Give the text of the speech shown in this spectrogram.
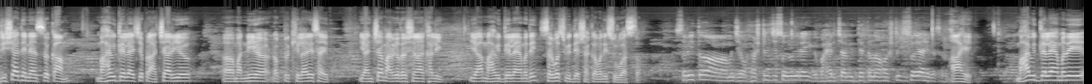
दिशा देण्याचं काम महाविद्यालयाचे प्राचार्य माननीय डॉक्टर खिलारे साहेब यांच्या मार्गदर्शनाखाली या महाविद्यालयामध्ये सर्वच विद्याशाखामध्ये सुरू असतं. सर इथं म्हणजे हॉस्टेलची सोय वगैरे आहे का? बाहेरच्या विद्यार्थ्यांना हॉस्टेलची सोय आहे का सर? आहे. महाविद्यालयामध्ये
